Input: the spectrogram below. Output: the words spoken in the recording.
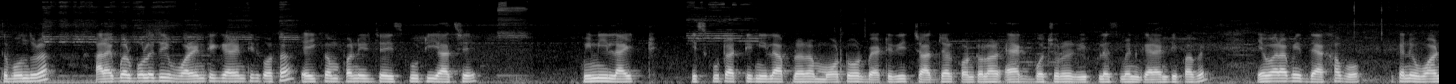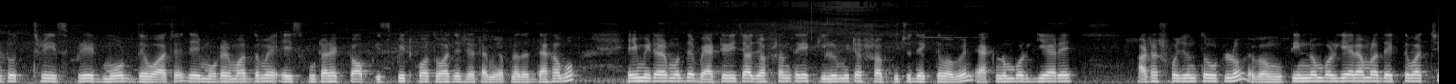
তো বন্ধুরা, আরেকবার বলে দিই ওয়ারেন্টি গ্যারেন্টির কথা। এই কোম্পানির যে স্কুটি আছে মিনি লাইট স্কুটারটি নিলে আপনারা মোটর ব্যাটারি চার্জার কন্ট্রোলার এক বছরের রিপ্লেসমেন্ট গ্যারান্টি পাবেন। এবার আমি দেখাবো, এখানে one two three speed mode দেওয়া আছে, যেই মোডের মাধ্যমে এই স্কুটারের টপ স্পিড কত আছে সেটা আমি আপনাদের দেখাবো। এই মিটারের মধ্যে ব্যাটারি চার্জ অপশান থেকে কিলোমিটার সব কিছু দেখতে পাবেন। এক নম্বর গিয়ারে আঠাশ পর্যন্ত উঠল এবং তিন নম্বর গিয়ারে আমরা দেখতে পাচ্ছি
